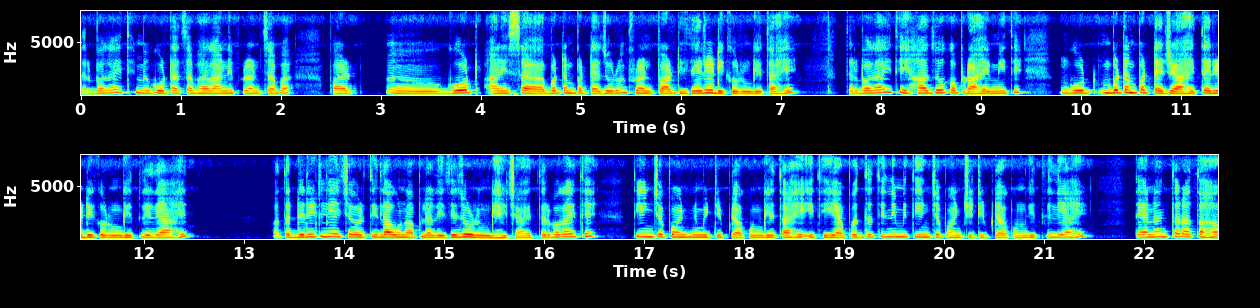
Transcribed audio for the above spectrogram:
तर बघा इथे मी गोटाचा भाग आणि फ्रंटचा भा पार्ट गोट आणि सा बटनपट्ट्या जोडून फ्रंट पार्ट इथे रेडी करून घेत आहे. तर बघा इथे हा जो कपडा आहे मी ते गोट बटनपट्ट्या ज्या आहेत त्या रेडी करून घेतलेल्या आहेत. आता डिरेक्टली याच्यावरती लावून आपल्याला इथे जोडून घ्यायचे आहेत. तर बघा इथे तीनच्या पॉईंटने मी टिप टाकून घेत आहे. इथे या पद्धतीने मी तीनच्या पॉईंटची टिप टाकून घेतलेली आहे. त्यानंतर आता हा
